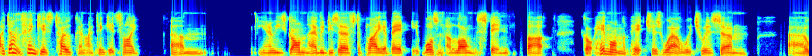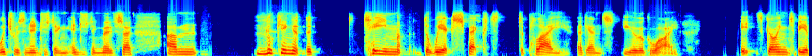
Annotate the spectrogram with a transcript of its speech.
I don't think is token. I think it's like, um, you know, he's gone there. He deserves to play a bit. It wasn't a long stint, but got him on the pitch as well, which was um, uh, which was an interesting interesting move. So um, looking at the team that we expect to play against Uruguay, it's going to be, a,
